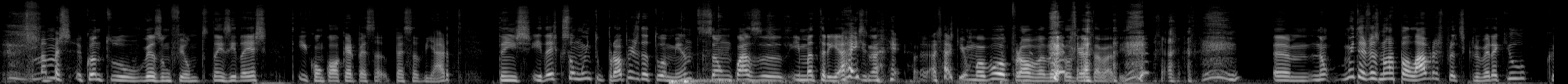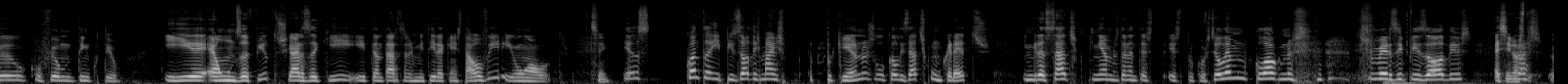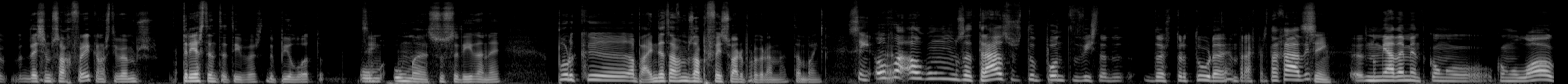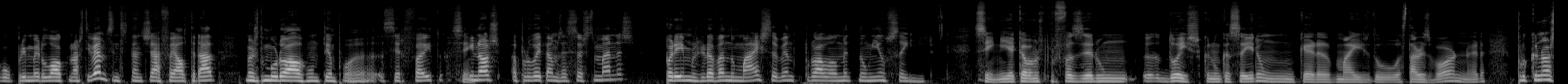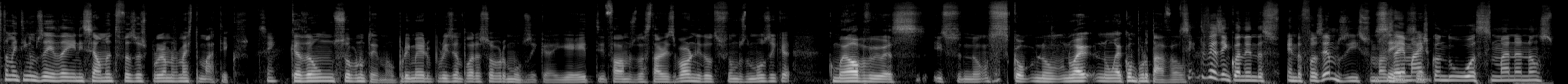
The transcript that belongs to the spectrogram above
Mas quando tu vês um filme, tu tens ideias, e com qualquer peça, peça de arte, tens ideias que são muito próprias da tua mente, são quase imateriais, não é? Olha aqui uma boa prova daquilo que eu estava a dizer. Um, não, muitas vezes não há palavras para descrever aquilo que, que o filme te incutiu. E é um desafio de chegares aqui e tentar transmitir a quem está a ouvir e um ao outro. Sim. Eu, quanto a episódios mais pequenos, localizados, concretos, engraçados que tínhamos durante este, este percurso. Eu lembro-me que logo nos, nos, primeiros episódios. É assim, nós... nós... deixa-me só referir que nós tivemos três tentativas de piloto, uma, uma, sucedida, né? Porque opa, ainda estávamos a aperfeiçoar o programa também. Sim, houve uh... alguns atrasos do ponto de vista de, da estrutura, entre aspas, da rádio, Sim. Eh, nomeadamente com o, com o logo, o primeiro logo que nós tivemos, entretanto já foi alterado, mas demorou algum tempo a, a ser feito. Sim. E nós aproveitamos essas semanas para irmos gravando mais, sabendo que provavelmente não iam sair. Sim, e acabamos por fazer um, eh, dois que nunca saíram, um que era mais do A Star is Born, não era? Porque nós também tínhamos a ideia inicialmente de fazer os programas mais temáticos. Sim. Cada um sobre um tema. O primeiro, por exemplo, era sobre música. E aí falámos do A Star is Born e de outros filmes de música. Como é óbvio, esse, isso não, não, não, é, não é comportável. Sim, de vez em quando ainda, ainda fazemos isso, mas sim, é mais sim. quando a semana não se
